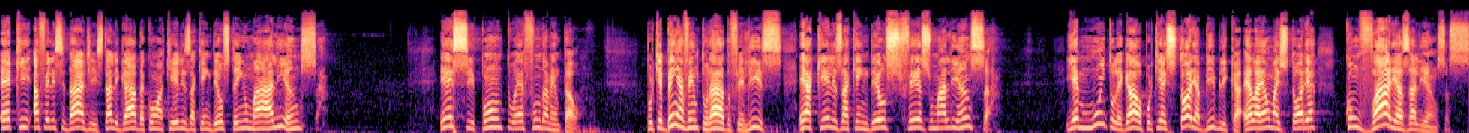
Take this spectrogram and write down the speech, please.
é que a felicidade está ligada com aqueles a quem Deus tem uma aliança. Esse ponto é fundamental. Porque bem-aventurado, feliz, é aqueles a quem Deus fez uma aliança. E é muito legal porque a história bíblica, ela é uma história com várias alianças.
